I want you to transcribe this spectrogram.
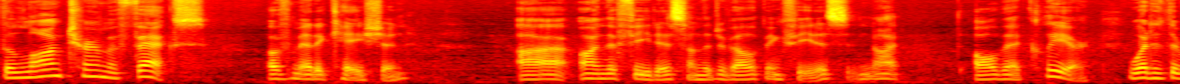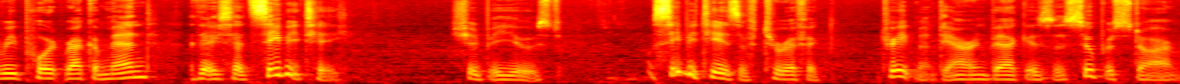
The long-term effects of medication uh, on the fetus, on the developing fetus, not all that clear. What did the report recommend? They said CBT should be used. Well, CBT is a terrific treatment. Aaron Beck is a superstar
